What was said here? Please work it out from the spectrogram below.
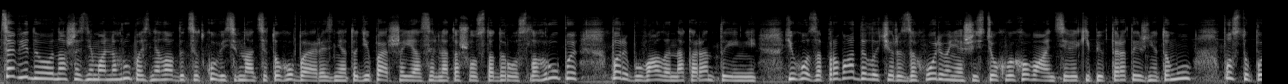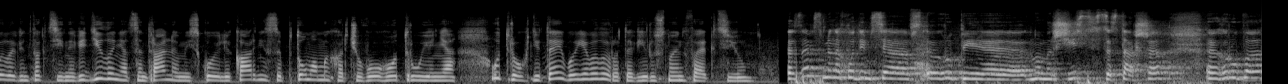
Це відео наша знімальна група зняла в дитсадку 18 березня. Тоді перша ясельна та шоста доросла групи перебували на карантині. Його запровадили через захворювання шістьох вихованців, які півтора тижні тому поступили в інфекційне відділення центральної міської лікарні з симптомами харчового отруєння. У трьох дітей виявили ротавірусну інфекцію. Зараз ми знаходимося в групі е, номер 6, це старша е, група.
